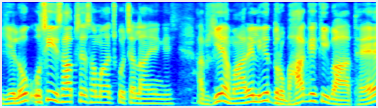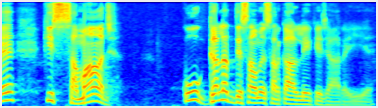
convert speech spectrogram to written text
ये लोग उसी हिसाब से समाज को चलाएँगे। अब ये हमारे लिए दुर्भाग्य की बात है कि समाज को गलत दिशा में सरकार लेके जा रही है।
